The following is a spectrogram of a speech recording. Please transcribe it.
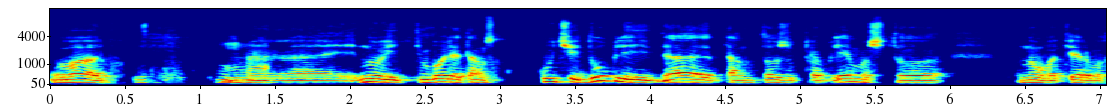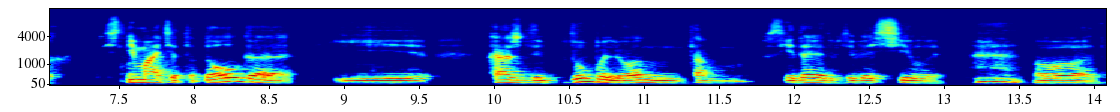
Вот. Mm-hmm. Ну и тем более там с кучей дублей, да, там тоже проблема, что, ну, во-первых, снимать это долго, и каждый дубль, он там съедает у тебя силы. Вот.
